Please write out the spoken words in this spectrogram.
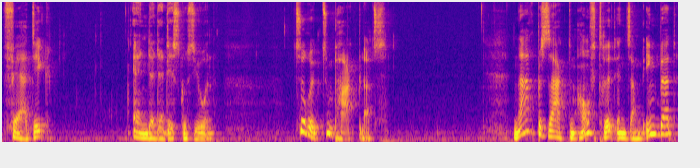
Fertig. Ende der Diskussion. Zurück zum Parkplatz. Nach besagtem Auftritt in St. Ingbert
